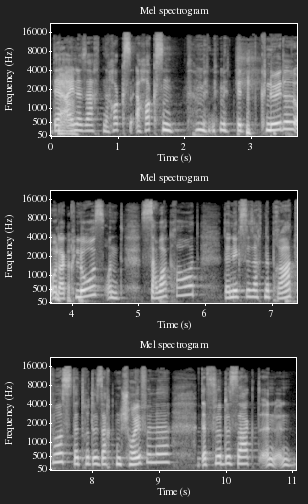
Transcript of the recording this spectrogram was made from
Der ja. eine sagt eine Hox, Hoxen mit, mit, mit Knödel oder Kloß und Sauerkraut. Der nächste sagt eine Bratwurst. Der dritte sagt ein Schäufele. Der vierte sagt ein, ein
